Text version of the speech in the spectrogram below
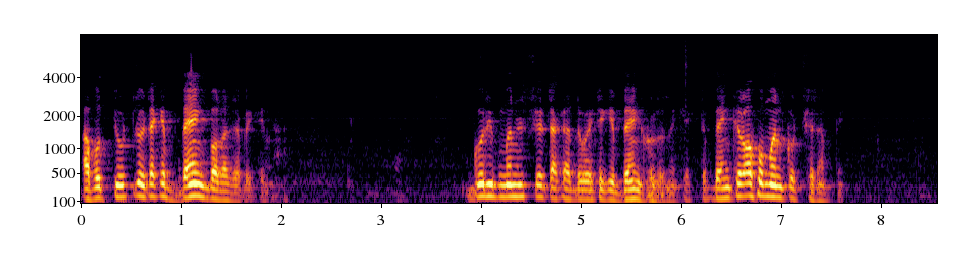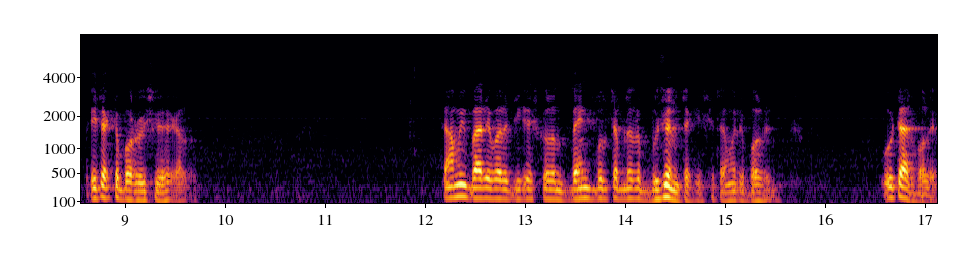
আপত্তি উঠল এটাকে ব্যাংক বলা যাবে কিনা। গরিব মানুষকে টাকা দেওয়া এটাকে ব্যাংক হলো নাকি? একটা ব্যাংকের অপমান করছেন আপনি। এটা একটা বড় ইস্যু হয়ে গেল। তা আমি বারে বারে জিজ্ঞেস করলাম ব্যাংক বলতে আপনারা বুঝেনটা কি? সেটা আমাকে বলেন। ওটা আর বলেন।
